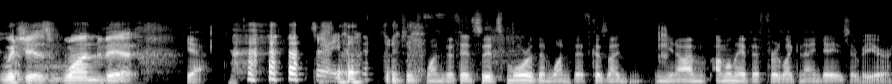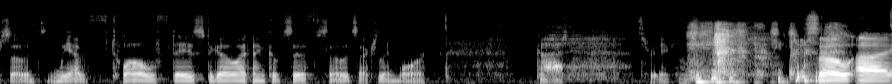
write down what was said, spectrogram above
which is one VIFF. That's right. which is one VIFF. It's it's more than one VIFF because I you know I'm I'm only a VIFF for like nine days every year, so it's, we have twelve days to go I think of SIFF, so it's actually more. God, it's ridiculous. so uh,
